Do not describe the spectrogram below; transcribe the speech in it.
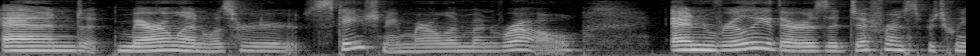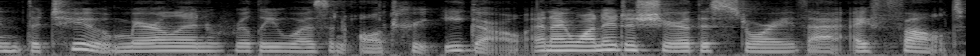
and Marilyn was her stage name, Marilyn Monroe. And really, there is a difference between the two. Marilyn really was an alter ego. And I wanted to share this story that I felt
